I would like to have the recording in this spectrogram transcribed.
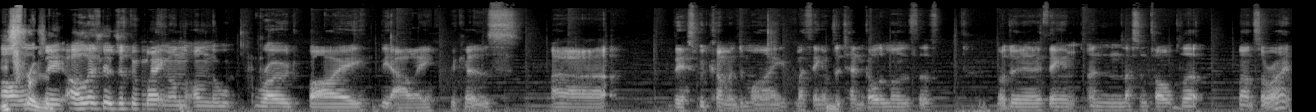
I'll, frozen. literally, I'll literally just been waiting on, on the road by the alley because uh, this would come under my, my thing of the 10 gold a month of not doing anything unless I'm told that that's alright.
